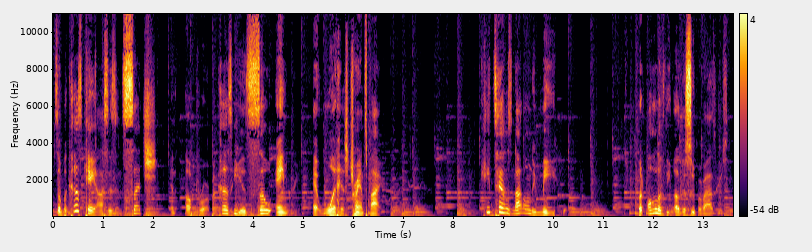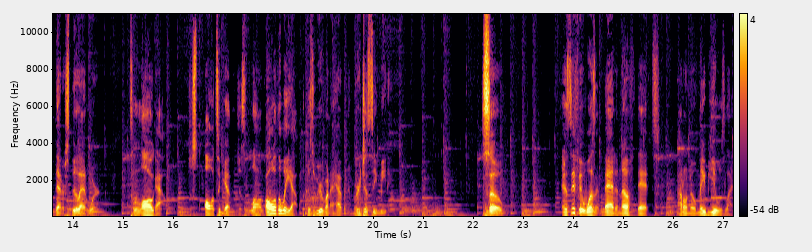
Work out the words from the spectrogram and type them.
So because Chaos is in such an uproar, because he is so angry at what has transpired, he tells not only me, but all of the other supervisors that are still at work to log out, just all together, just log all the way out because we are going to have an emergency meeting. So, as if it wasn't bad enough that, I don't know, maybe it was like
